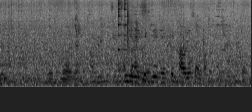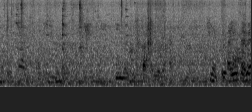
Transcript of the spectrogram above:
มันอันนี้เด็กคผ้เด็กคเขาเลยใส่ก่อนใคส่แว่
